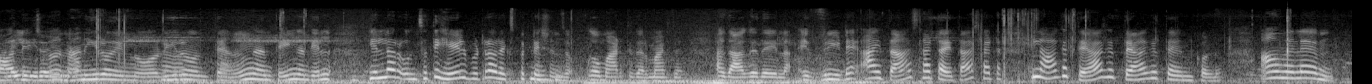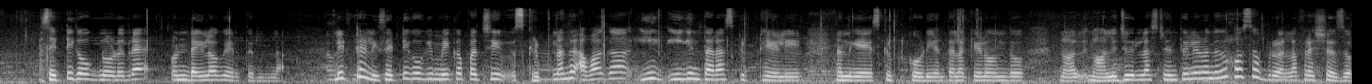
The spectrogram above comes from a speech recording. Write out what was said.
ಕಾಲೇಜ್ ನಾನು ಹೀರೋಯಿನ್ನು ಅವ್ರು ಹೀರೋ ಅಂತೆ ಹಂಗಂತೆ ಹಿಂಗಂತೆ ಎಲ್ಲ ಎಲ್ಲರೂ ಒಂದ್ಸತಿ ಹೇಳ್ಬಿಟ್ರೆ ಅವ್ರ ಎಕ್ಸ್ಪೆಕ್ಟೇಷನ್ಸು ಮಾಡ್ತಿದ್ದಾರೆ ಮಾಡ್ತಿದ್ದಾರೆ. ಅದಾಗೋದೇ ಇಲ್ಲ. ಎವ್ರಿ ಡೇ ಆಯ್ತಾ? ಸ್ಟಾರ್ಟ್ ಆಯ್ತಾ? ಸ್ಟಾರ್ಟ್ ಇಲ್ಲ ಆಗುತ್ತೆ ಆಗುತ್ತೆ ಆಗುತ್ತೆ ಅಂದ್ಕೊಂಡು ಆಮೇಲೆ ಸೆಟ್ಟಿಗೆ ಹೋಗಿ ನೋಡಿದ್ರೆ ಒಂದು ಡೈಲಾಗು ಇರ್ತಿರ್ಲಿಲ್ಲ. ಲಿಟ್ರಲಿ ಸೆಟ್ಟಿಗೆ ಹೋಗಿ ಮೇಕಪ್ ಹಚ್ಚಿ ಸ್ಕ್ರಿಪ್ಟ್ ಅಂದರೆ ಅವಾಗ ಈಗ ಈಗಿನ ಥರ ಸ್ಕ್ರಿಪ್ಟ್ ಹೇಳಿ ನನಗೆ ಸ್ಕ್ರಿಪ್ಟ್ ಕೊಡಿ ಅಂತೆಲ್ಲ ಕೇಳೋ ಒಂದು ನಾಲ್ ನಾಲೆಜು ಇಲ್ಲ ಸ್ಟ್ರೆಂತ್ ಇಲ್ಲ ಏನಂದ್ರೆ ಹೊಸೊಬ್ರು ಅಲ್ಲ ಫ್ರೆಶರ್ಸು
